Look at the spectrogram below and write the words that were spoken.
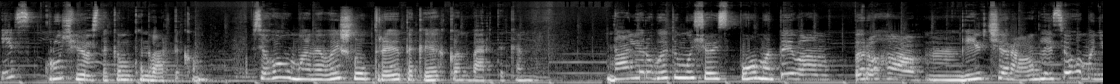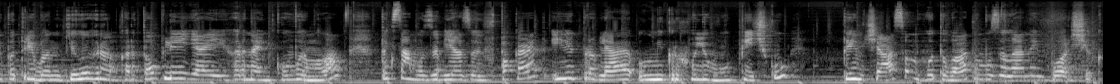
і скручую ось таким конвертиком. Всього у мене вийшло три таких конвертики. Далі робитиму щось по мотивам пирога м, вівчара. Для цього мені потрібен кілограм картоплі, я її гарненько вимила. Так само зав'язую в пакет і відправляю у мікрохвильову пічку. Тим часом готуватиму зелений борщик.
